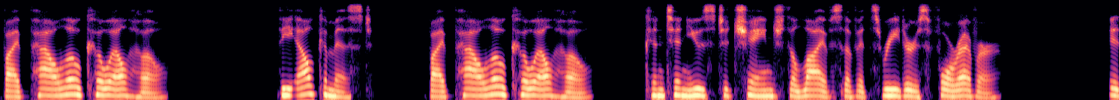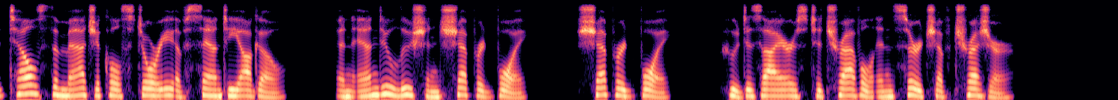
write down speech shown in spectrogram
by Paulo Coelho The Alchemist by Paulo Coelho continues to change the lives of its readers forever. It tells the magical story of Santiago, an Andalusian shepherd boy, shepherd boy, who desires to travel in search of treasure.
